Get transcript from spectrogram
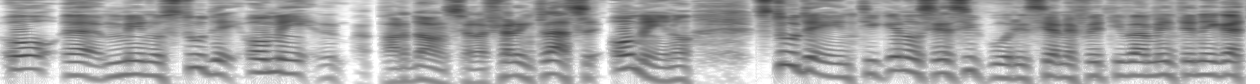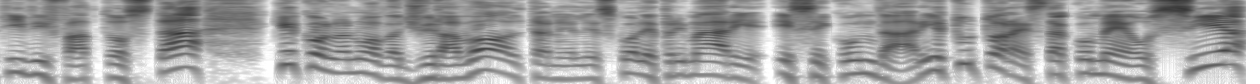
o, eh, meno studi- o me- pardon, se lasciare in classe o meno studenti che non si è sicuri siano effettivamente negativi. Fatto sta che con la nuova giravolta nelle scuole primarie e secondarie secondarie, tutto resta com'è, ossia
